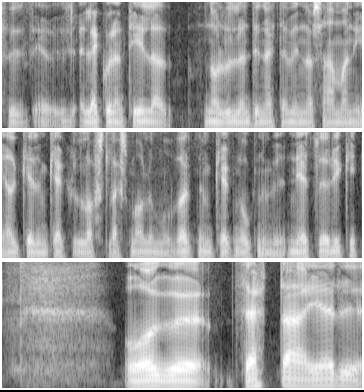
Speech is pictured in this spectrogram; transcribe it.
fyrir, leggur hann til að Norðurlöndin ætti að vinna saman í aðgerðum gegn lofslagsmálum og vörnum gegn ógnum við netverðuríki og uh, þetta er uh,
